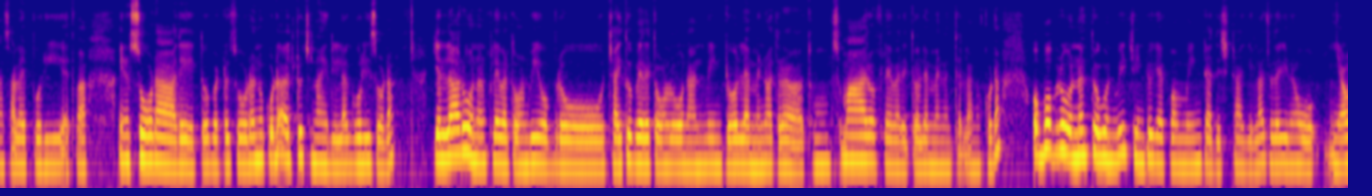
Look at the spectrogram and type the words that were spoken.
ಮಸಾಲೆ ಪುರಿ ಅಥವಾ ಏನು ಸೋಡಾ ಅದೇ ಇತ್ತು. ಬಟ್ ಸೋಡಾನು ಕೂಡ ಅಷ್ಟು ಚೆನ್ನಾಗಿರಲಿಲ್ಲ. ಗೋಲಿ ಸೋಡಾ. ಎಲ್ಲರೂ ಒಂದೊಂದು ಫ್ಲೇವರ್ ತೊಗೊಂಡ್ವಿ. ಒಬ್ಬರು ಚೈತು ಬೇರೆ ತೊಗೊಂಡು ನಾನು ಮಿಂಟು ಲೆಮನ್ನು ಆ ಥರ ತುಂಬ ಸುಮಾರು ಫ್ಲೇವರ್ ಇತ್ತು ಲೆಮನ್ ಅಂತೆಲ್ಲನೂ ಕೂಡ. ಒಬ್ಬೊಬ್ಬರು ಒಂದೊಂದು ತೊಗೊಂಡ್ವಿ. ಚಿಂಟುಗೆ ಯಾಕೋ ಮಿಂಟ್ ಅದು ಇಷ್ಟ ಆಗಿಲ್ಲ. ಜೊತೆಗೆ ನಾವು ಯಾವ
